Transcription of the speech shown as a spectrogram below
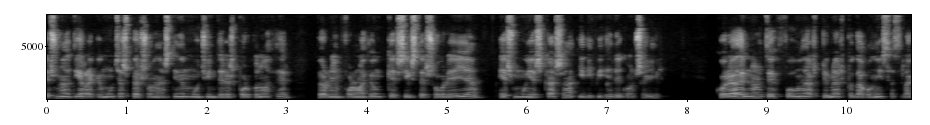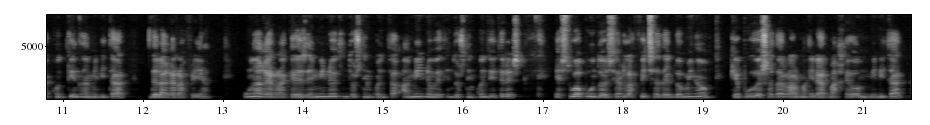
Es una tierra que muchas personas tienen mucho interés por conocer, pero la información que existe sobre ella es muy escasa y difícil de conseguir. Corea del Norte fue una de las primeras protagonistas de la contienda militar de la Guerra Fría, una guerra que desde 1950 a 1953 estuvo a punto de ser la ficha del dominó que pudo desatar el Armagedón militar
